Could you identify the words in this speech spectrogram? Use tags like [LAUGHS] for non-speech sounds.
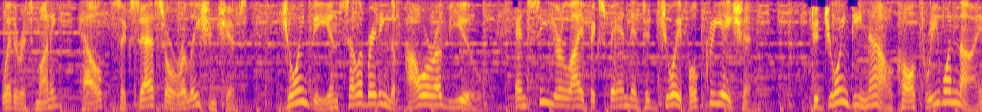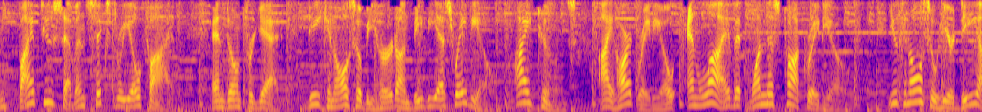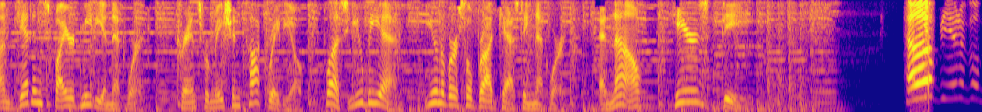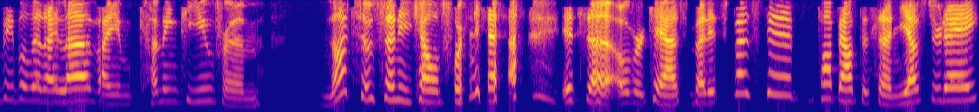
Whether it's money, health, success, or relationships, join Dee in celebrating the power of you and see your life expand into joyful creation. To join Dee now, call 319-527-6305. And don't forget, Dee can also be heard on BBS Radio, iTunes, iHeartRadio, and live at Oneness Talk Radio. You can also hear Dee on Get Inspired Media Network, Transformation Talk Radio, plus UBN, Universal Broadcasting Network. And now, here's Dee. Hello, beautiful people that I love. I am coming to you from not so sunny [LAUGHS] California. it's uh, overcast, but it's supposed to pop out the sun. Yesterday,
